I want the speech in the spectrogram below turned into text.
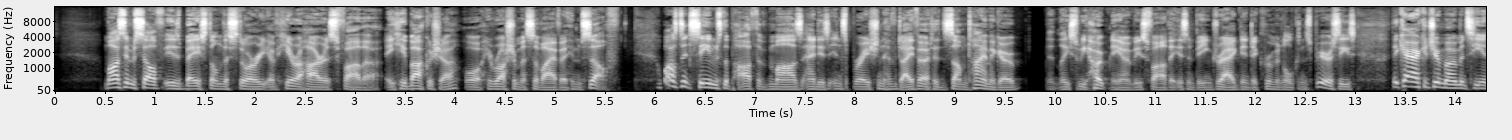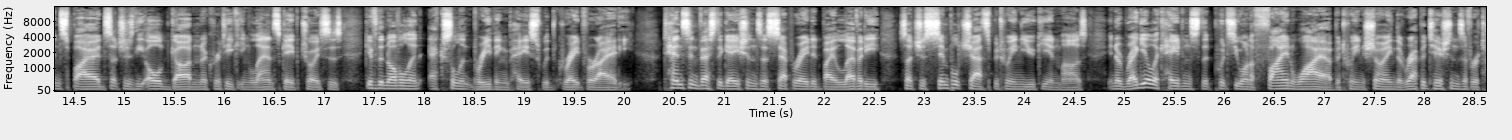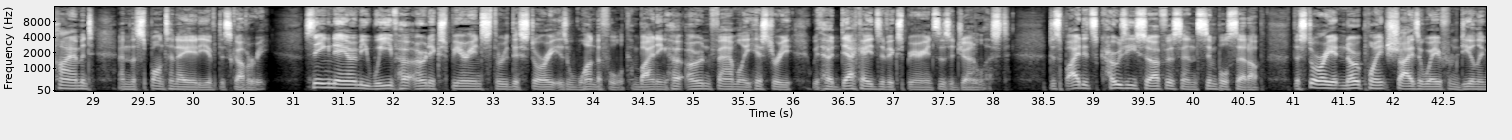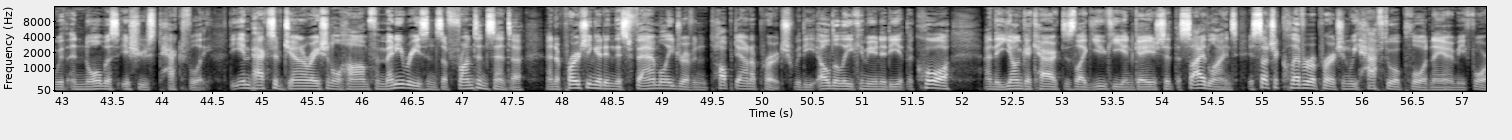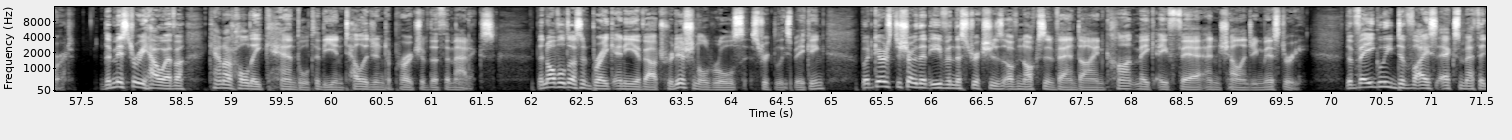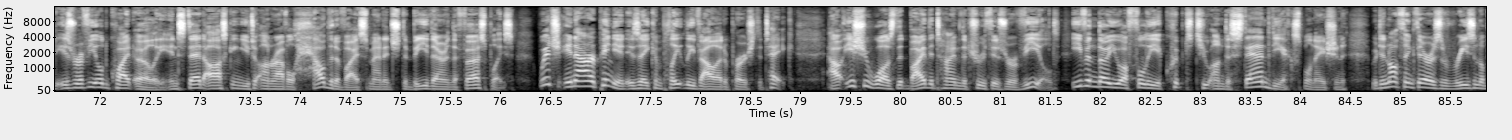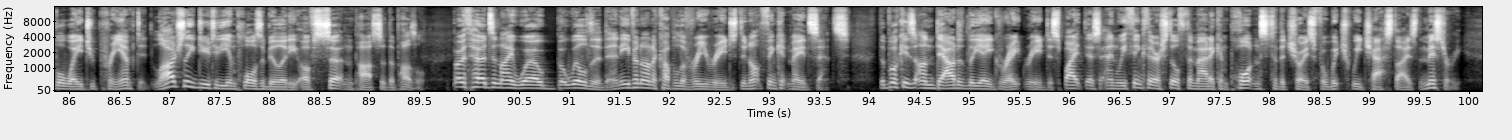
Mas himself is based on the story of Hirahara's father, a Hibakusha, or Hiroshima survivor himself. Whilst it seems the path of Mas and his inspiration have diverted some time ago, at least we hope Naomi's father isn't being dragged into criminal conspiracies, the caricature moments he inspired, such as the old gardener critiquing landscape choices, give the novel an excellent breathing pace with great variety. Tense investigations are separated by levity, such as simple chats between Yuki and Mas, in a regular cadence that puts you on a fine wire between showing the repetitions of retirement and the spontaneity of discovery. Seeing Naomi weave her own experience through this story is wonderful, combining her own family history with her decades of experience as a journalist. Despite its cozy surface and simple setup, the story at no point shies away from dealing with enormous issues tactfully. The impacts of generational harm for many reasons are front and center, and approaching it in this family driven, top down approach with the elderly community at the core and the younger characters like Yuki engaged at the sidelines is such a clever approach, and we have to applaud Naomi for it. The mystery, however, cannot hold a candle to the intelligent approach of the thematics. The novel doesn't break any of our traditional rules, strictly speaking, but goes to show that even the strictures of Knox and Van Dine can't make a fair and challenging mystery. The vaguely device X method is revealed quite early, instead asking you to unravel how the device managed to be there in the first place, which, in our opinion, is a completely valid approach to take. Our issue was that by the time the truth is revealed, even though you are fully equipped to understand the explanation, we do not think there is a reasonable way to preempt it, largely due to the implausibility of certain parts of the puzzle. Both Herds and I were bewildered, and even on a couple of rereads, do not think it made sense. The book is undoubtedly a great read despite this, and we think there is still thematic importance to the choice for which we chastise the mystery,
